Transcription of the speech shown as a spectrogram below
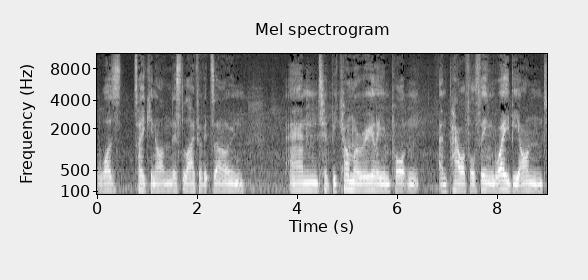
was taking on this life of its own and had become a really important and powerful thing way beyond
